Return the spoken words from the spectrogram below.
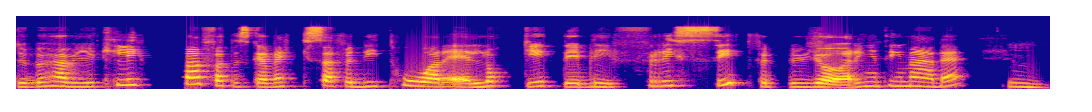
du behöver ju klippa för att det ska växa för ditt hår är lockigt, det blir frissigt för du gör ingenting med det. Mm.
